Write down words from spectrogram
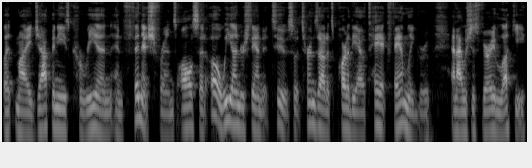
But my Japanese, Korean, and Finnish friends all said, oh, we understand it too. So it turns out it's part of the Altaic family group. And I was just very lucky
